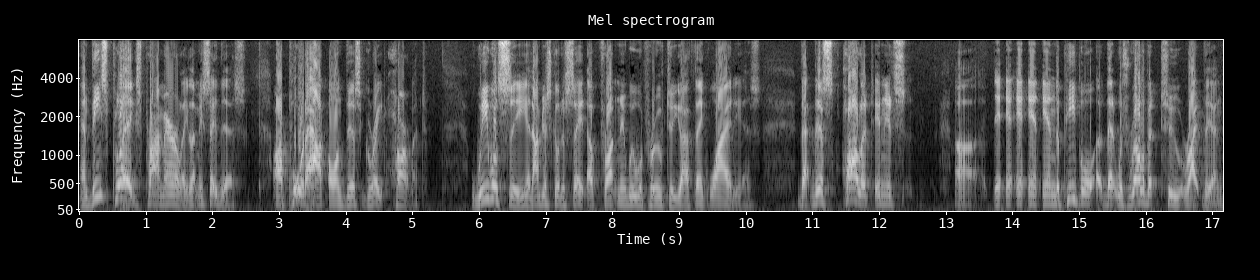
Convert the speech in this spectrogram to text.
And these plagues, primarily, let me say this, are poured out on this great harlot we will see, and I'm just going to say it up front, and then we will prove to you, I think, why it is that this harlot in its uh, in, in, in, the people that was relevant to right then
